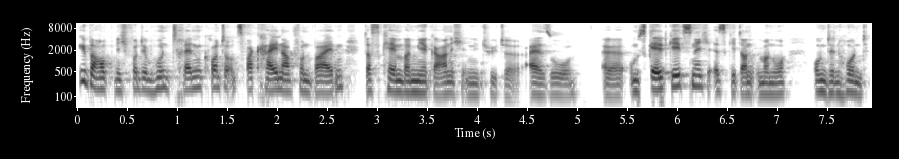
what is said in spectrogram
überhaupt nicht von dem Hund trennen konnte und zwar keiner von beiden. Das käme bei mir gar nicht in die Tüte. Also äh, ums Geld geht's nicht, es geht dann immer nur um den Hund.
